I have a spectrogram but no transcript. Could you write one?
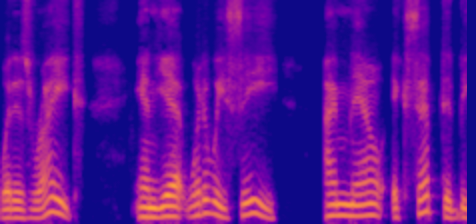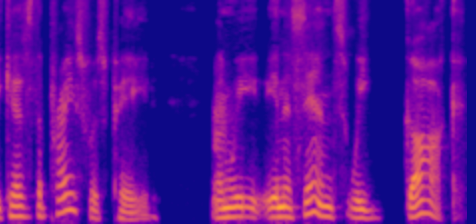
what is right." And yet, what do we see? I'm now accepted because the price was paid. And we, in a sense, we gawk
